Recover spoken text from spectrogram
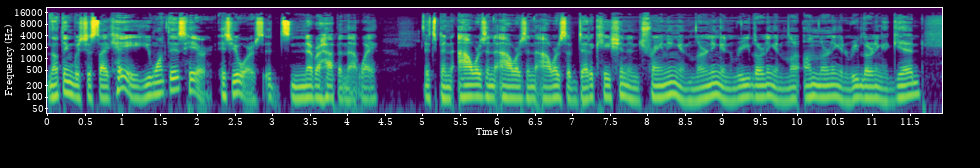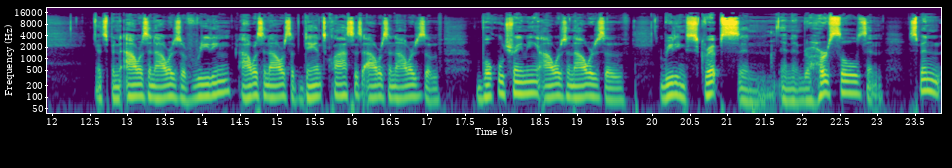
Nothing was just like, hey, you want this? Here, it's yours. It's never happened that way. It's been hours and hours and hours of dedication and training and learning and relearning and le- unlearning and relearning again. It's been hours and hours of reading, hours and hours of dance classes, hours and hours of vocal training, hours and hours of reading scripts and, and, and rehearsals and it's been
